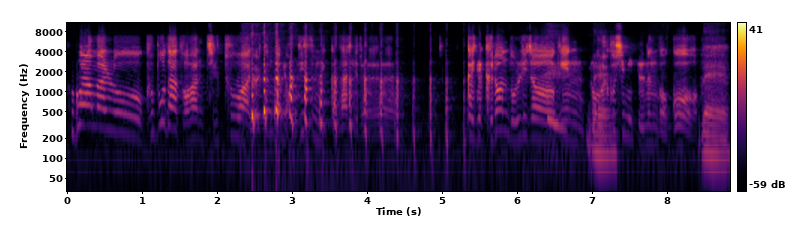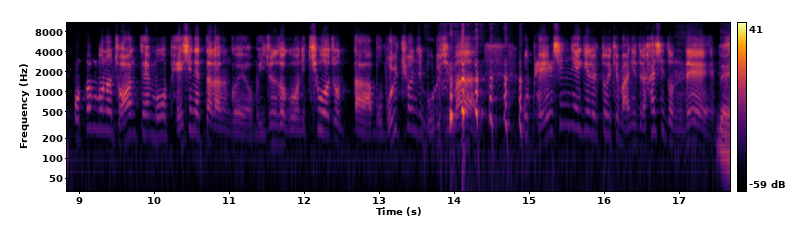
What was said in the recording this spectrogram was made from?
그거야말로 그보다 더한 질투와 열등감이 어디 있습니까 사실은. 그러니까 이제 그런 논리적인 또 네. 의구심이 드는 거고 네. 어떤 분은 저한테 뭐 배신했다라는 거예요. 뭐 이준석 의원이 키워줬다, 뭐 뭘 키웠는지 모르지만 뭐 배신 얘기를 또 이렇게 많이들 하시던데 네.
